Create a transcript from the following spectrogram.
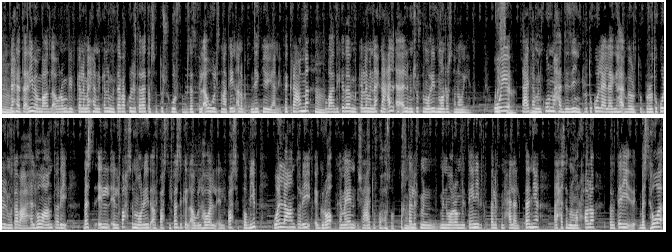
إن إحنا تقريبا بعض الأورام بيتكلم إحنا بنتكلم بنتابع كل ثلاثة لست شهور في- بالذات في الأول سنتين أنا بديكي يعني فكرة عامة مم. وبعد كده بنتكلم إن إحنا على الأقل بنشوف المريض مرة سنويا. وساعتها. بنكون محددين بروتوكول علاج بروتوكول المتابعة. هل هو عن طريق بس ال- الفحص المريض أو الفحص ال physical أو اللي هو ال- الفحص الطبيب ولا عن طريق إجراء كمان إشاعات وفحوصات؟ تختلف من من ورم للتاني بتختلف من حالة للتانية على حسب المرحلة. فبالتالي بس هو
